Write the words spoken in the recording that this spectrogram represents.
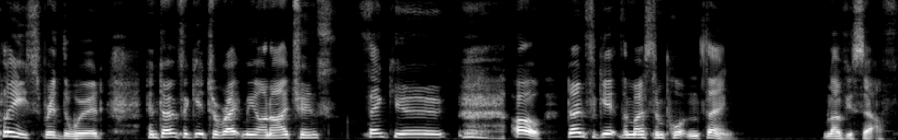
Please spread the word and don't forget to rate me on iTunes. Thank you. Oh, don't forget the most important thing love yourself.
